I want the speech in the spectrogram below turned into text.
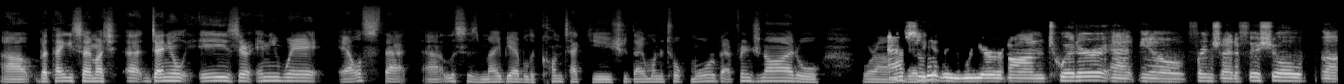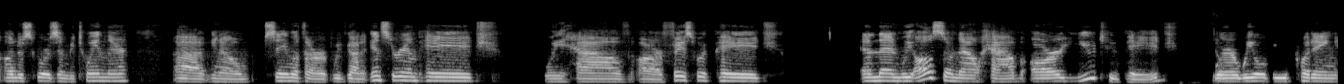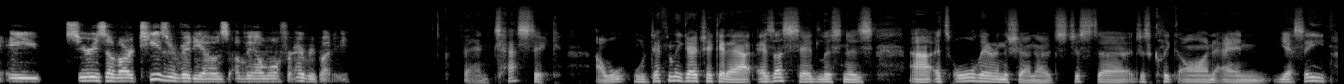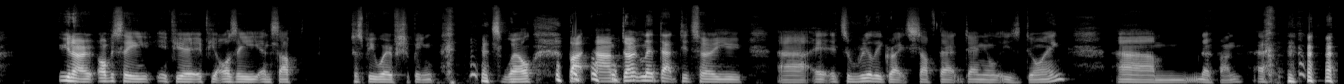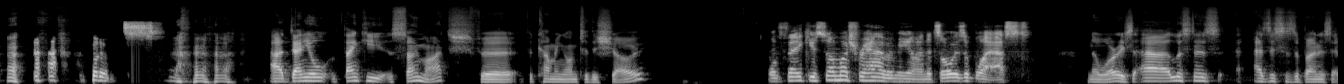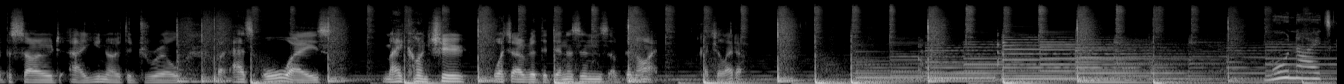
uh, but thank you so much, uh, Daniel. Is there anywhere else that uh, listeners may be able to contact you should they want to talk more about Fringe Knight or or um, absolutely get- we are on Twitter at you know Fringe Knight Official uh, underscores in between there. Uh, you know, same with our we've got an Instagram page, we have our Facebook page, and then we also now have our YouTube page where we will be putting a series of our teaser videos available for everybody. Fantastic. Uh, we'll, we'll, definitely go check it out. As I said, listeners, uh, it's all there in the show notes. Just uh, just click on and yeah, see. You know, obviously, if you're if you're Aussie and stuff, just beware of shipping as well. But um, don't let that deter you. Uh, it's really great stuff that Daniel is doing. Um, no pun. uh, Daniel, thank you so much for for coming on to the show. Well, thank you so much for having me on. It's always a blast. No worries. Uh, listeners, as this is a bonus episode, uh, you know the drill. But as always, may Khonshu watch over the denizens of the night. Catch you later.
